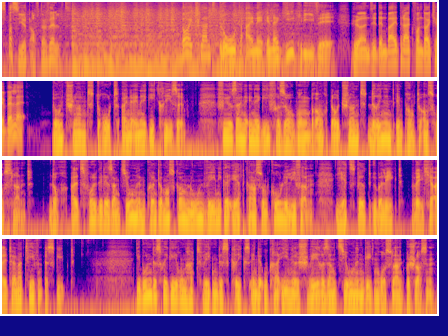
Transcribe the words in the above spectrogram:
Was passiert auf der Welt? Deutschland droht eine Energiekrise. Hören Sie den Beitrag von Deutsche Welle. Deutschland droht eine Energiekrise. Für seine Energieversorgung braucht Deutschland dringend Importe aus Russland. Doch als Folge der Sanktionen könnte Moskau nun weniger Erdgas und Kohle liefern. Jetzt wird überlegt, welche Alternativen es gibt. Die Bundesregierung hat wegen des Kriegs in der Ukraine schwere Sanktionen gegen Russland beschlossen.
